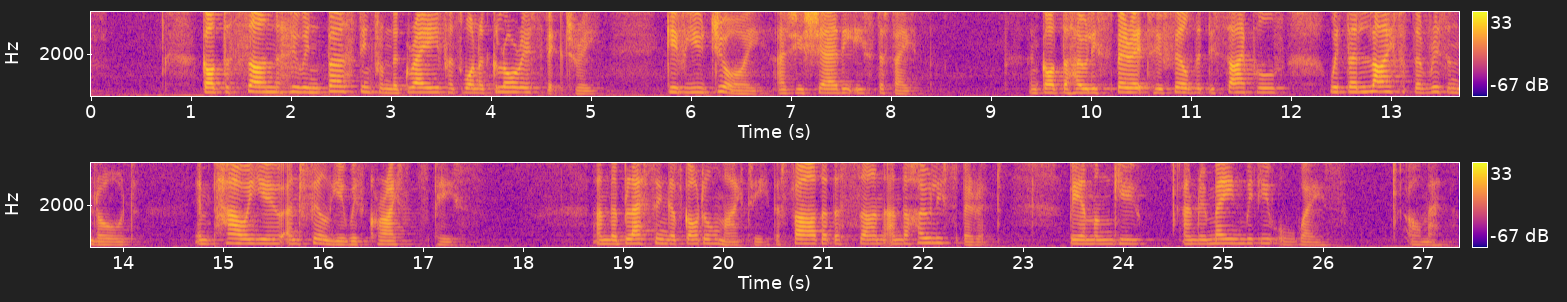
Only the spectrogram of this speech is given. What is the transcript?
God the Son, who in bursting from the grave has won a glorious victory, give you joy as you share the Easter faith. And God the Holy Spirit, who filled the disciples with the life of the risen Lord, empower you and fill you with Christ's peace. And the blessing of God Almighty, the Father, the Son, and the Holy Spirit be among you and remain with you always. Amen.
